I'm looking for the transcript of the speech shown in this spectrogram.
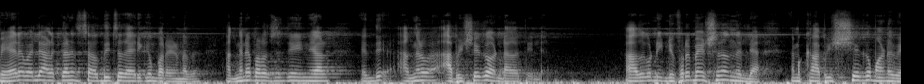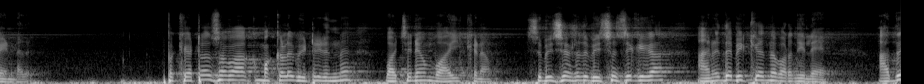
വേറെ വല്ല ആൾക്കാരും ശ്രദ്ധിച്ചതായിരിക്കും പറയണത്. അങ്ങനെ പ്രവർത്തിച്ചു കഴിഞ്ഞാൽ എന്ത് അങ്ങനെ അഭിഷേകം ഉണ്ടാകത്തില്ല. അതുകൊണ്ട് ഇൻഫർമേഷൻ ഒന്നുമില്ല. നമുക്ക് അഭിഷേകമാണ് വേണ്ടത്. ഇപ്പോൾ കേട്ടോ സഭ മക്കൾ വീട്ടിലിരുന്ന് വചനം വായിക്കണം. സുവിശേഷത വിശ്വസിക്കുക അനുദപിക്കുക എന്ന് പറഞ്ഞില്ലേ? അത്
